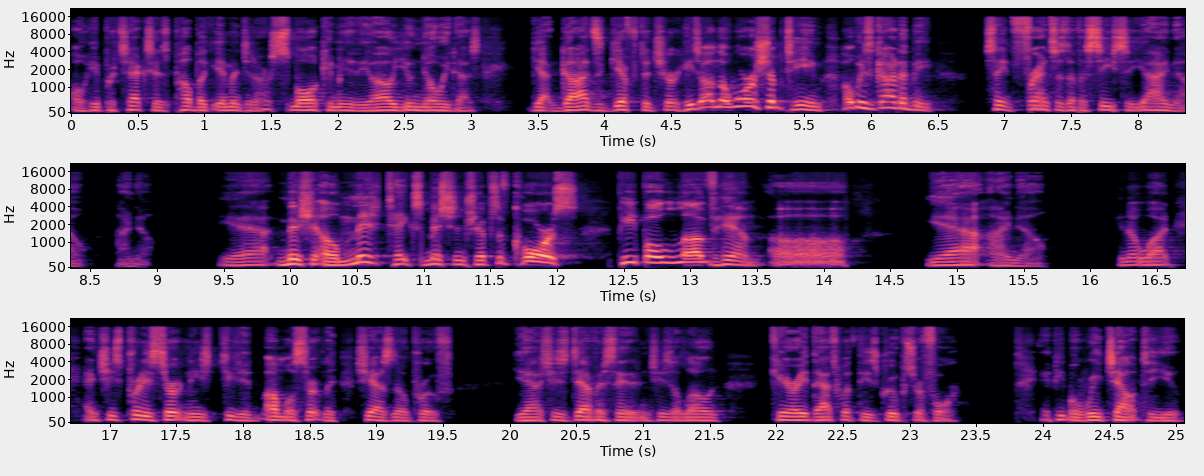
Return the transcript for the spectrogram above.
Oh, he protects his public image in our small community. Oh, you know he does. Yeah, God's gift to church. He's on the worship team. Oh, he's got to be. St. Francis of Assisi. I know. I know. Yeah. Mission. Oh, takes mission trips. Of course. People love him. Oh, yeah, I know. You know what? And she's pretty certain he's cheated. Almost certainly. She has no proof. Yeah, she's devastated and she's alone. Gary, that's what these groups are for. If people reach out to you,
